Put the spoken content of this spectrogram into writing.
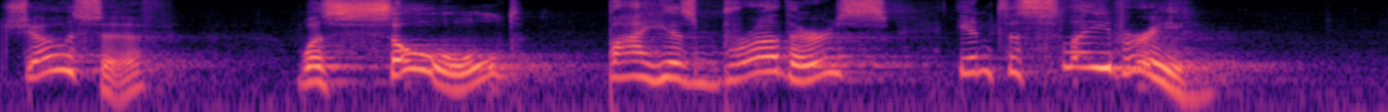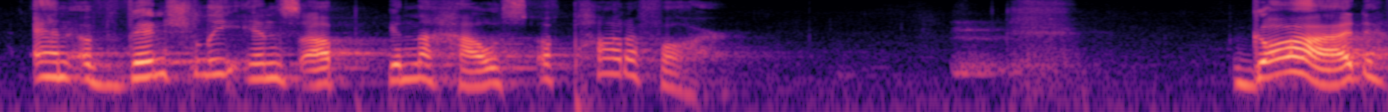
Joseph was sold by his brothers into slavery and eventually ends up in the house of Potiphar. God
